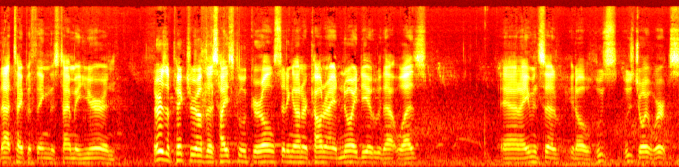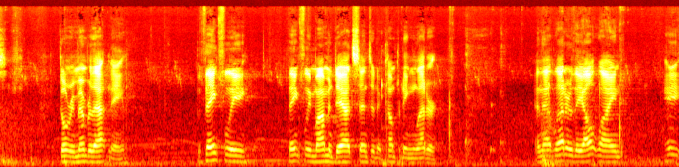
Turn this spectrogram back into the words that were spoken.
that type of thing this time of year. And there was a picture of this high school girl sitting on her counter. I had no idea who that was. And I even said, you know, who's, who's Joy Wirtz? Don't remember that name. But thankfully, thankfully, mom and dad sent an accompanying letter. And that letter, they outlined hey,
